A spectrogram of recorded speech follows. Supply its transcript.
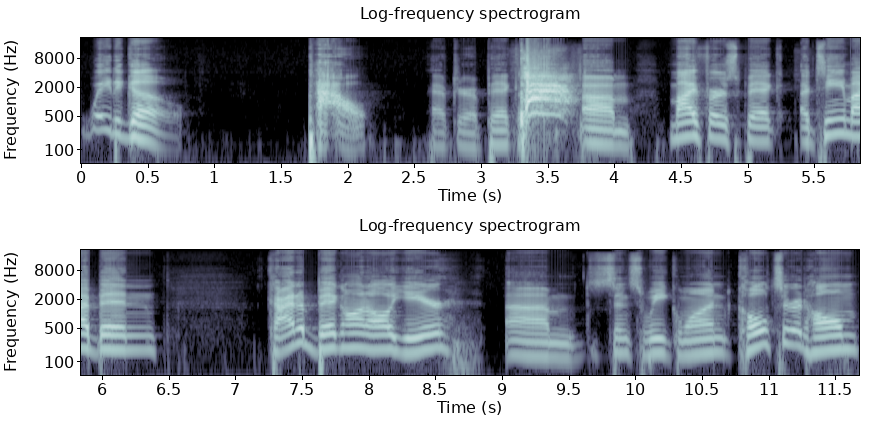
way to go, pow. After a pick, um, my first pick, a team I've been kind of big on all year, um, since week one. Colts are at home.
